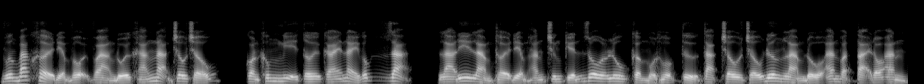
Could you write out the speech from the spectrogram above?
Vương Bác khởi điểm vội vàng đối kháng nạn châu chấu, còn không nghĩ tới cái này gốc dạng, là đi làm thời điểm hắn chứng kiến Zolu cầm một hộp tử tạc châu chấu đương làm đồ ăn vặt tại đó ăn,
